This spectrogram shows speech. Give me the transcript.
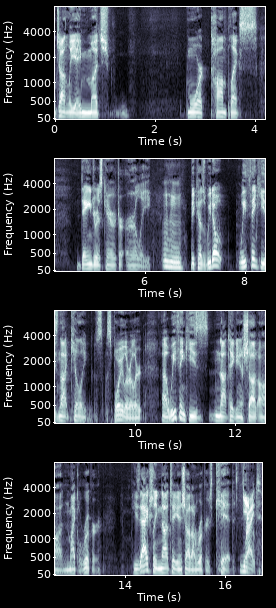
John Lee a much more complex, dangerous character early, mm-hmm. because we don't. We think he's not killing. Spoiler alert. Uh, we think he's not taking a shot on Michael Rooker. He's actually not taking a shot on Rooker's kid, Yeah. Right.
